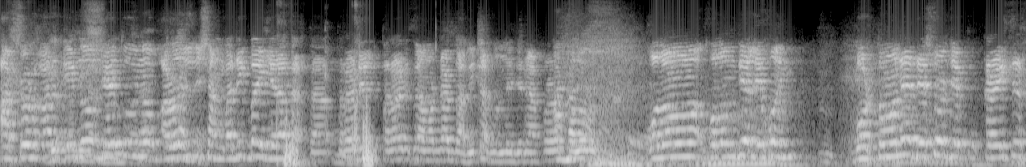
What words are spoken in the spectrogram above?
আর সরকার এনো যেহেতু আরও যদি সাংবাদিক ভাই যারা তারা তারা কাছে আমার যে আপনারা কলম কলম দিয়ে লেখুন। বর্তমানে দেশের যে ক্রাইসিস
